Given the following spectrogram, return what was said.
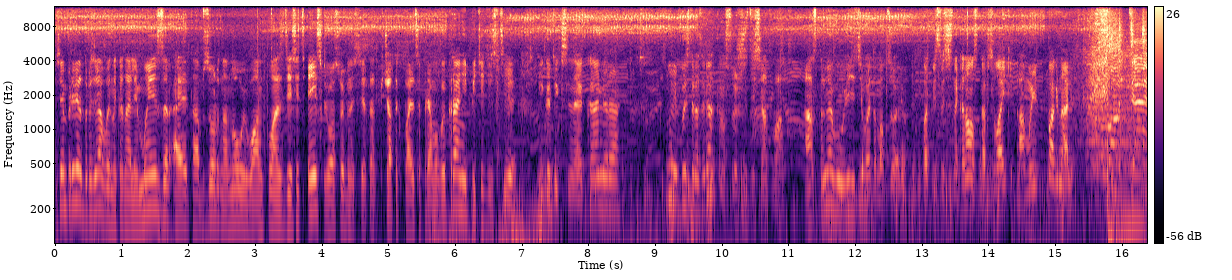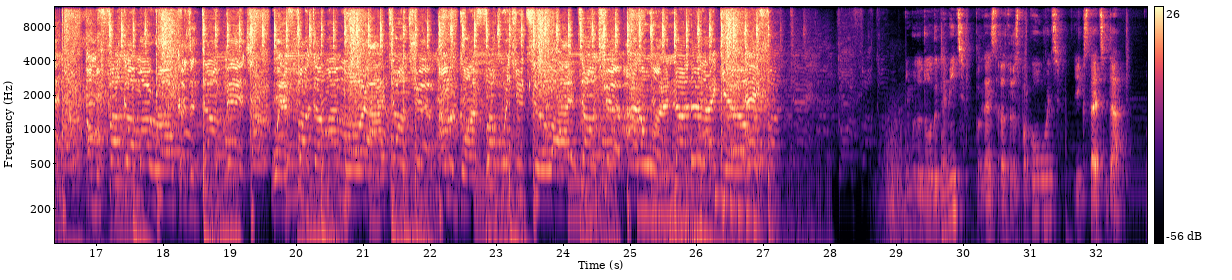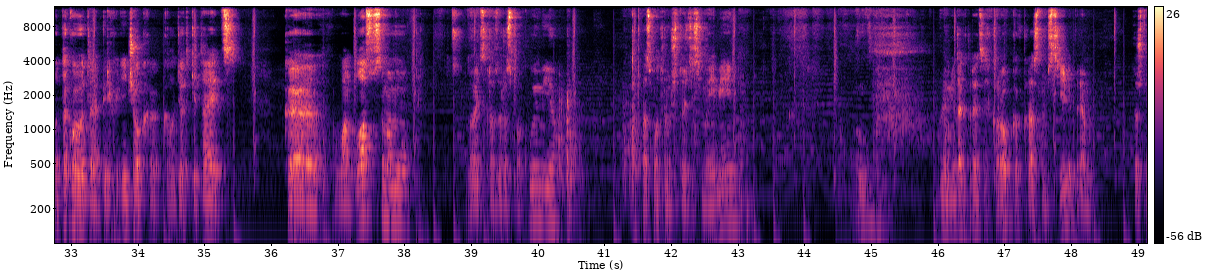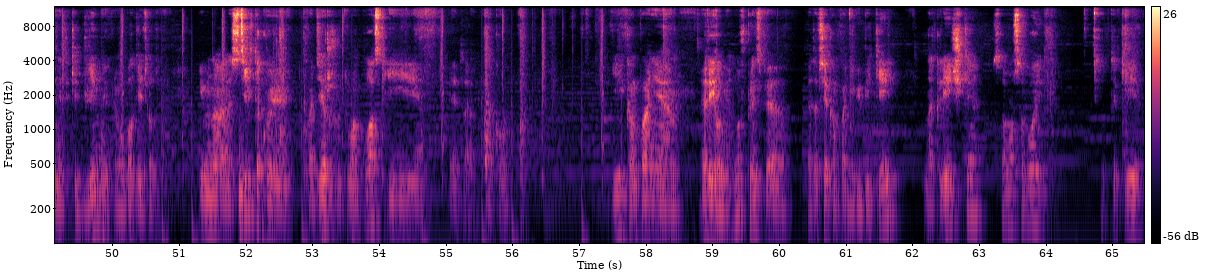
Всем привет, друзья! Вы на канале Mazer, а это обзор на новый OnePlus 10 Ace. Его особенности это отпечаток пальца прямо в экране, 50-мегапиксельная камера, ну и быстрая зарядка на 160 Вт. А остальное вы увидите в этом обзоре. Подписывайтесь на канал, ставьте лайки, а мы погнали! Не буду долго томить, погнали сразу распаковывать. И, кстати, да, вот такой вот э, переходничок кладет китаец к OnePlus самому. Давайте сразу распакуем ее. Посмотрим, что здесь мы имеем. Блин, мне так нравится коробка в красном стиле, прям. То, что они такие длинные, прям обалдеть. Вот именно стиль такой поддерживает OnePlus и это такого. И компания Realme. Ну, в принципе, это все компании BBK. Наклеечки, само собой. Вот такие.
